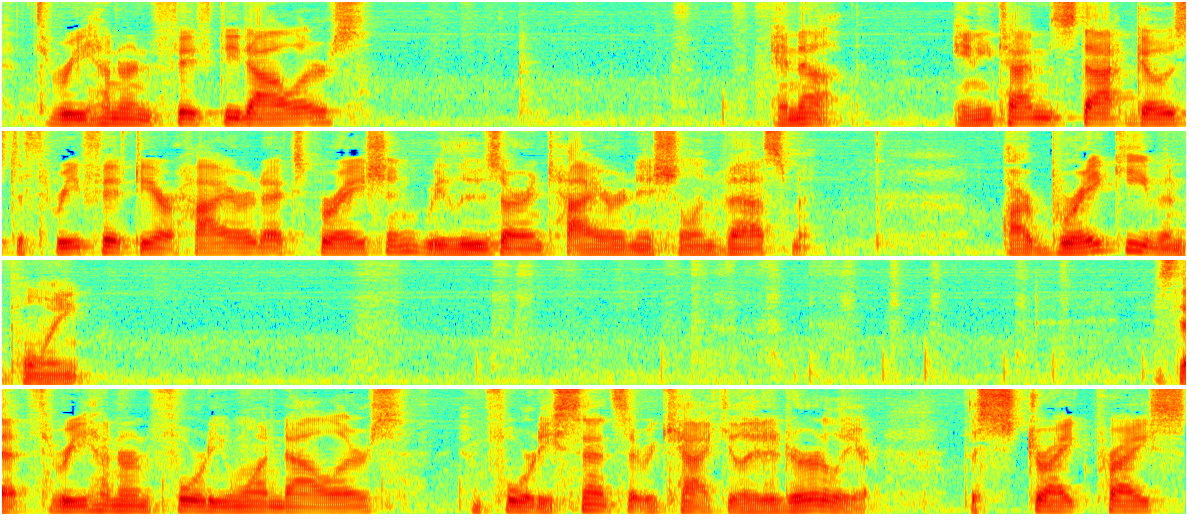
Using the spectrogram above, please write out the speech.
at $350 and up. Anytime the stock goes to 350 or higher at expiration, we lose our entire initial investment. Our break even point is that $341.40 that we calculated earlier. The strike price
